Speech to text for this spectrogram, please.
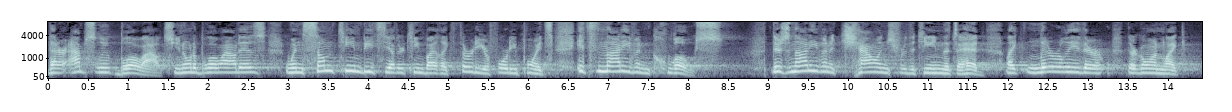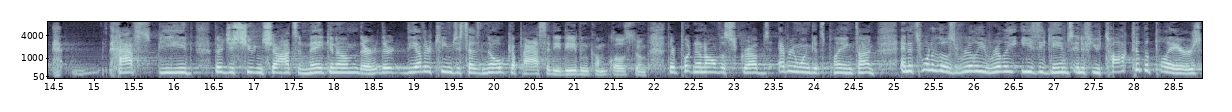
that are absolute blowouts. You know what a blowout is? When some team beats the other team by like 30 or 40 points, it's not even close. There's not even a challenge for the team that's ahead. Like literally they're they're going like half speed. They're just shooting shots and making them. They're, they're, the other team just has no capacity to even come close to them. They're putting in all the scrubs. Everyone gets playing time. And it's one of those really, really easy games. And if you talk to the players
